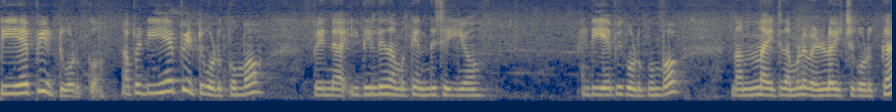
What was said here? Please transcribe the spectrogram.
ഡി എ പി ഇട്ട് കൊടുക്കും. അപ്പോൾ ഡി എ പി ഇട്ട് കൊടുക്കുമ്പോൾ പിന്നെ ഇതിൽ നമുക്ക് എന്ത് ചെയ്യും? ഡി എ പി കൊടുക്കുമ്പോൾ നന്നായിട്ട് നമ്മൾ വെള്ളം ഒഴിച്ച് കൊടുക്കുക.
